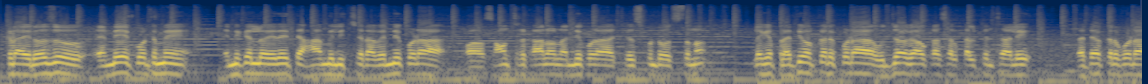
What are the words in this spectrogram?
ఇక్కడ ఈరోజు ఎన్డీఏ కూటమి ఎన్నికల్లో ఏదైతే హామీలు ఇచ్చారో అవన్నీ కూడా సంవత్సర కాలంలో అన్నీ కూడా చేసుకుంటూ వస్తున్నాం. అలాగే ప్రతి ఒక్కరికి కూడా ఉద్యోగ అవకాశాలు కల్పించాలి ప్రతి ఒక్కరు కూడా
